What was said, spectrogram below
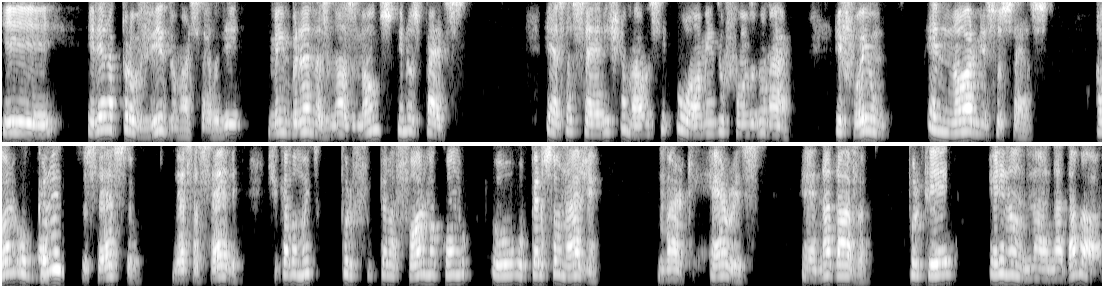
E ele era provido, Marcelo, de membranas nas mãos e nos pés. E essa série chamava-se O Homem do Fundo do Mar. E foi um enorme sucesso. Agora, o grande sucesso dessa série ficava muito por, pela forma como o, o personagem, Mark Harris, é, nadava, porque ele não nadava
